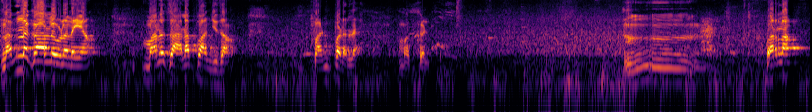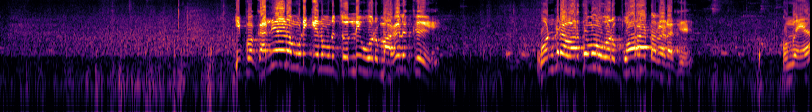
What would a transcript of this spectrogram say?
நல்ல காலில் விடலையாம் மனசு அலப்பாஞ்சு தான் பண்படலை மக்கள். ம், வரலாம். இப்ப கல்யாணம் முடிக்கணும்னு சொல்லி ஒரு மகளுக்கு ஒன்றரை வருஷமா ஒரு போராட்டம் நடக்கு. உண்மையா?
